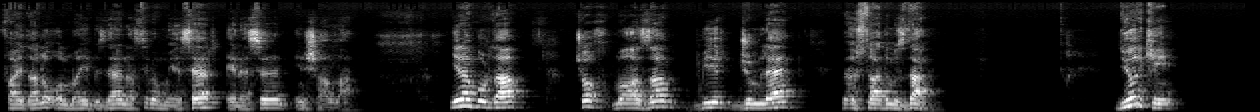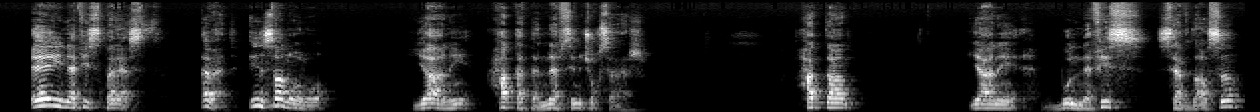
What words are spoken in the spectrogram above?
faydalı olmayı bizlere nasip ve müyesser eylesin inşallah. Yine burada çok muazzam bir cümle ve üstadımızdan diyor ki ey nefis perest evet insanoğlu yani hakikaten nefsini çok sever. Hatta yani bu nefis sevdası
